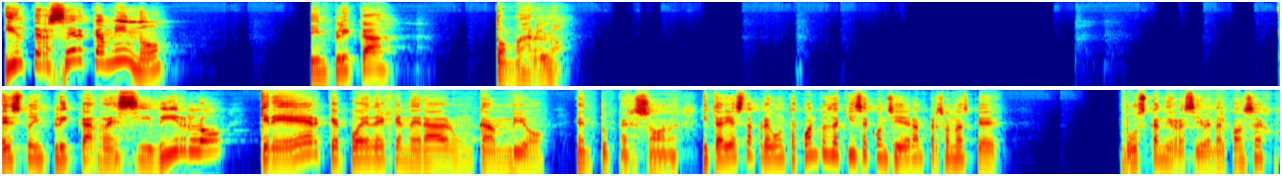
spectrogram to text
Y el tercer camino implica tomarlo. Esto implica recibirlo, creer que puede generar un cambio en tu persona. Y te haría esta pregunta, ¿cuántos de aquí se consideran personas que buscan y reciben el consejo?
